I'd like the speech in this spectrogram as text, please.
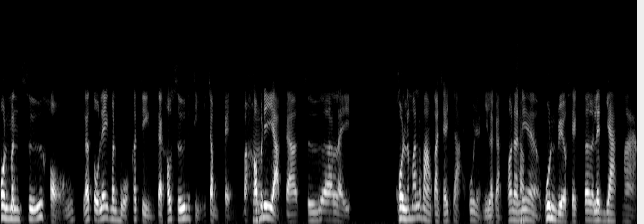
คนมันซื้อของแล้วตัวเลขมันบวกก็จริง แต่เขาซื้อในสิ่งที่จำเป็นเขาไม่ได้อยากจะซื้ออะไร คนระมัดระวังการใช้จ่ายพูดอย่างนี้แล้วกัน เพราะฉะนั้นเนี่ยหุ้นเรียลเซกเตอร์เล่นยากมาก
